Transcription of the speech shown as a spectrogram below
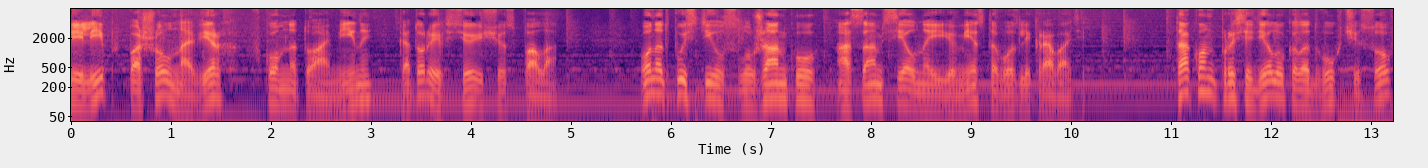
Филипп пошел наверх в комнату Амины, которая все еще спала. Он отпустил служанку, а сам сел на ее место возле кровати. Так он просидел около двух часов,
